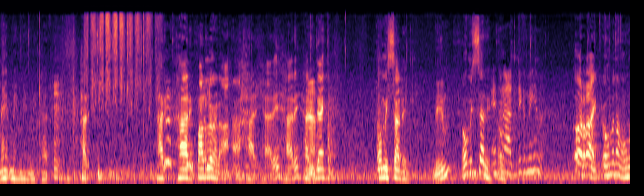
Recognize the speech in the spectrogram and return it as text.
මෙ මෙ මෙ හරි. හරි. හරි හරි පටලව ගන්න. හරි හරි හරි හරි දැන් ඔහොම ඉස්සරහින්. මෙහෙම ඔහොම ඉස්සරහින්. එතන අත් දෙක මෙහෙම. ඔව් රයිට්. ඔහොම තමයි ඔහොම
